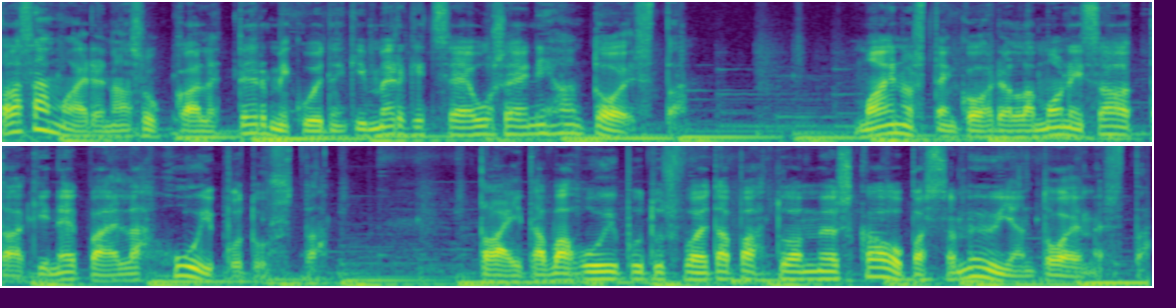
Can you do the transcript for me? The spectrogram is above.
Tasamaiden asukkaille termi kuitenkin merkitsee usein ihan toista. Mainosten kohdalla moni saattaakin epäillä huiputusta – Taitava huiputus voi tapahtua myös kaupassa myyjän toimesta.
